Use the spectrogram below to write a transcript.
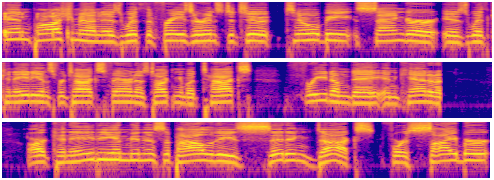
Finn Poschmann is with the Fraser Institute. Toby Sanger is with Canadians for Tax Fairness, talking about Tax Freedom Day in Canada. Are Canadian municipalities sitting ducks for cyber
